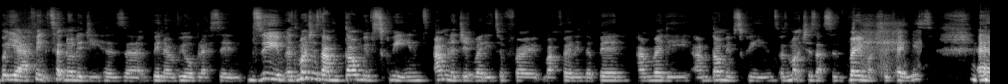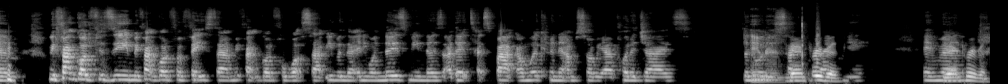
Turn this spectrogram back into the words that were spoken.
but yeah, I think technology has uh, been a real blessing. Zoom, as much as I'm done with screens, I'm legit ready to throw my phone in the bin. I'm ready. I'm done with screens. As much as that's very much the case, um, we thank God for Zoom. We thank God for FaceTime. We thank God for WhatsApp. Even though anyone knows me knows I don't text back. I'm working on it. I'm sorry. I apologize. The Lord Amen. is improving. me. You're improving.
